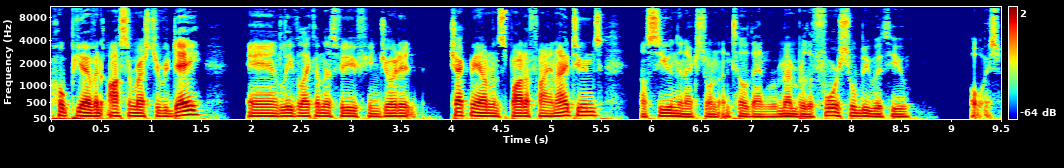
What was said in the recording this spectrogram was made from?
hope you have an awesome rest of your day and leave a like on this video if you enjoyed it. Check me out on Spotify and iTunes. I'll see you in the next one. Until then, remember the force will be with you always.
